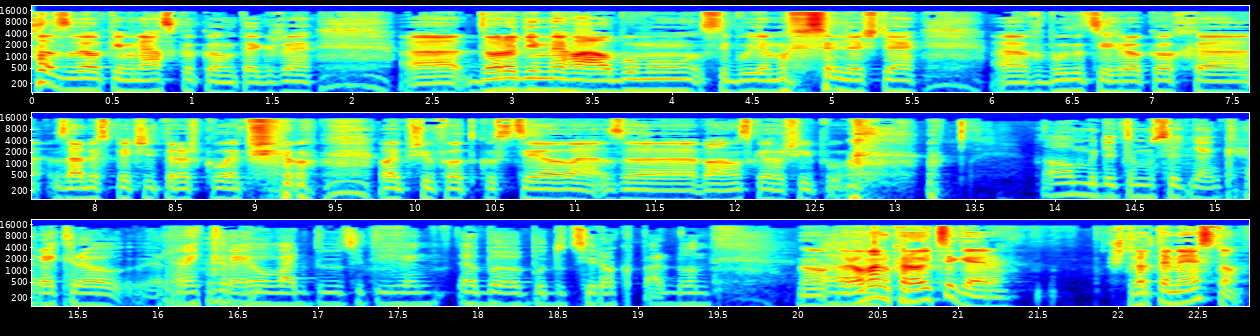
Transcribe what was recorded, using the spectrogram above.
s veľkým náskokom, takže uh, do rodinného albumu si bude musieť ešte uh, v budúcich rokoch uh, zabezpečiť trošku lepšiu, lepšiu fotku z cieľa z Valonského šipu. No, bude to musieť nejak rekreo, rekreovať budúci týždeň, eh, budúci rok, pardon. No, Roman Kreuziger, štvrté miesto.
